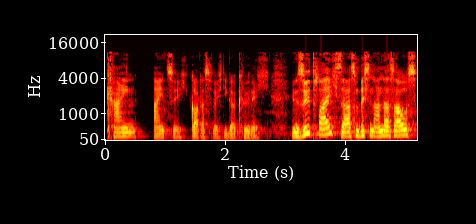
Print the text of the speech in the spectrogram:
Kein einzig gottesfürchtiger König. Im Südreich sah es ein bisschen anders aus.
